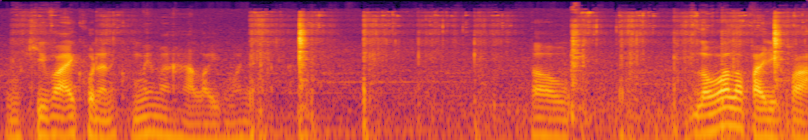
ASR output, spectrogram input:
ผมคิดว่าไอ้คนนั้นคงไม่มาหาเราอีกมั้งเนี่ยเรา เราว่าเราไปดีกว่า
